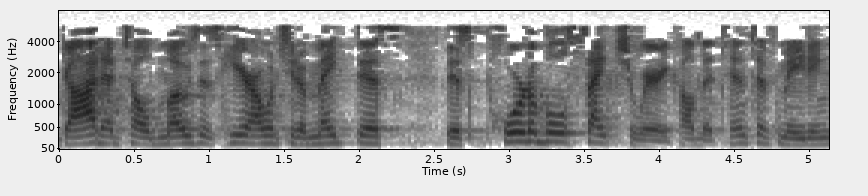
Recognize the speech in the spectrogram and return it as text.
God had told Moses, here, I want you to make this, this portable sanctuary called the tent of meeting.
